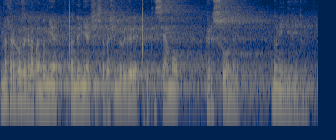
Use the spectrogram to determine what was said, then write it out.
Un'altra cosa che la pandemia, pandemia ci sta facendo vedere è che siamo persone, non individui.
